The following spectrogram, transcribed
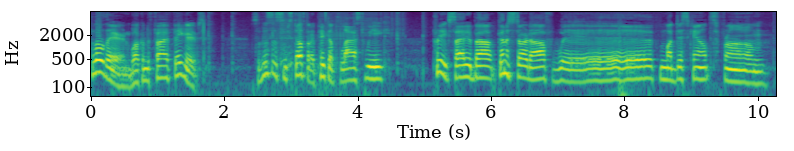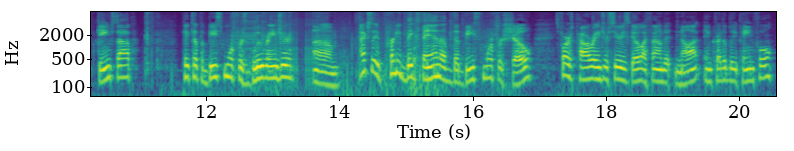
Hello there, and welcome to Five Figures. So this is some stuff that I picked up last week. Pretty excited about. Gonna start off with my discounts from GameStop. Picked up a Beast Morphers Blue Ranger. Um, actually, a pretty big fan of the Beast Morpher show. As far as Power Ranger series go, I found it not incredibly painful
